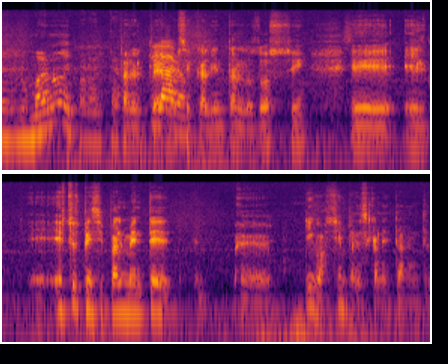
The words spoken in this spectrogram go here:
el humano y para el perro. Para el perro Claro. se calientan los dos, sí. Eh, el- eh, esto es principalmente, eh, digo, siempre descalentar antes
